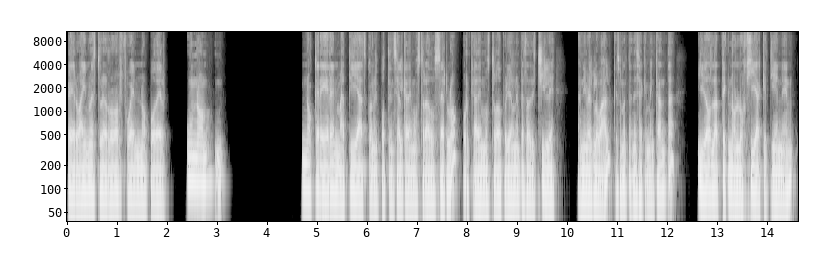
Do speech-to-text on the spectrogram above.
pero ahí nuestro error fue no poder, uno, no creer en Matías con el potencial que ha demostrado serlo, porque ha demostrado por ir a una empresa de Chile a nivel global, que es una tendencia que me encanta. Y dos, la tecnología que tienen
